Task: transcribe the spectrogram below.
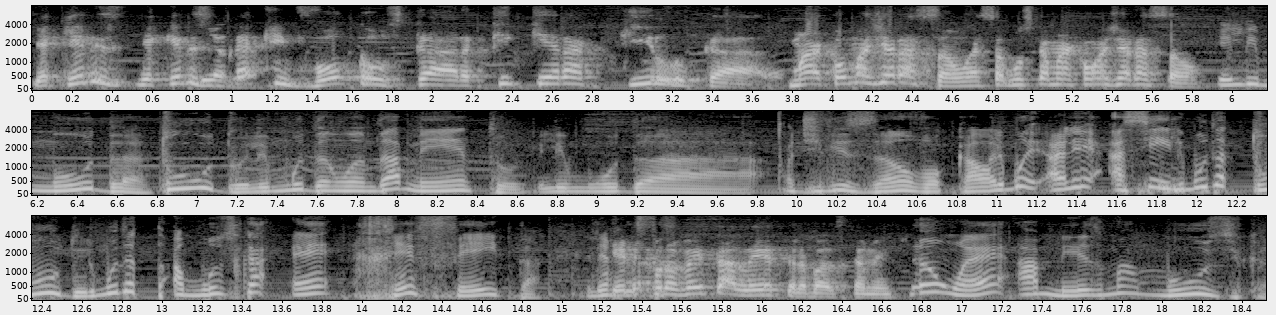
E aqueles, e aqueles back vocals, cara, que que era aquilo, cara? Marcou uma geração, essa música marcou uma geração. Ele muda tudo. Ele muda o andamento, ele muda a divisão vocal. Ele, assim, ele muda tudo. Ele muda. A música é refeita. Ele é Ele aproveita a letra, basicamente. não é a mesma música.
